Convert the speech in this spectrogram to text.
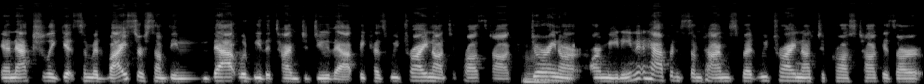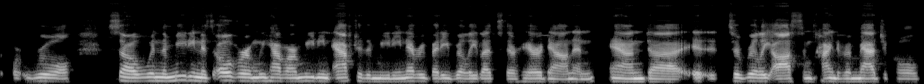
and actually get some advice or something that would be the time to do that because we try not to crosstalk mm. during our our meeting it happens sometimes but we try not to crosstalk is our rule so when the meeting is over and we have our meeting after the meeting everybody really lets their hair down and and uh, it, it's a really awesome kind of a magical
